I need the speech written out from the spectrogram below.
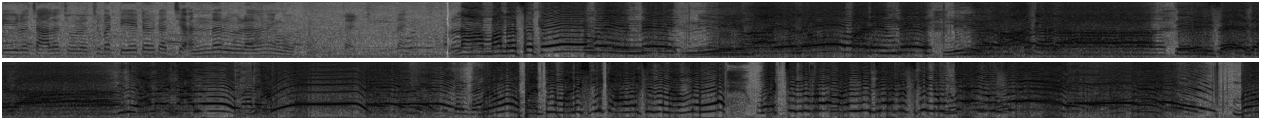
టీవీలో చాలా చూడొచ్చు. బట్ థియేటర్కి వచ్చి అందరూ చూడాలని నేను కోరుకుంటున్నాను. థ్యాంక్ యూ నా మనసుకేమైంది? నీ మాయలో పడింది. తెలిసేదెలా? ఇది అలా కాదు. బ్రో ప్రతి మనిషికి కావాల్సింది నవ్వే. వచ్చింది బ్రో మళ్ళీ థియేటర్స్కి నువ్వే నువ్వే. బ్రో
